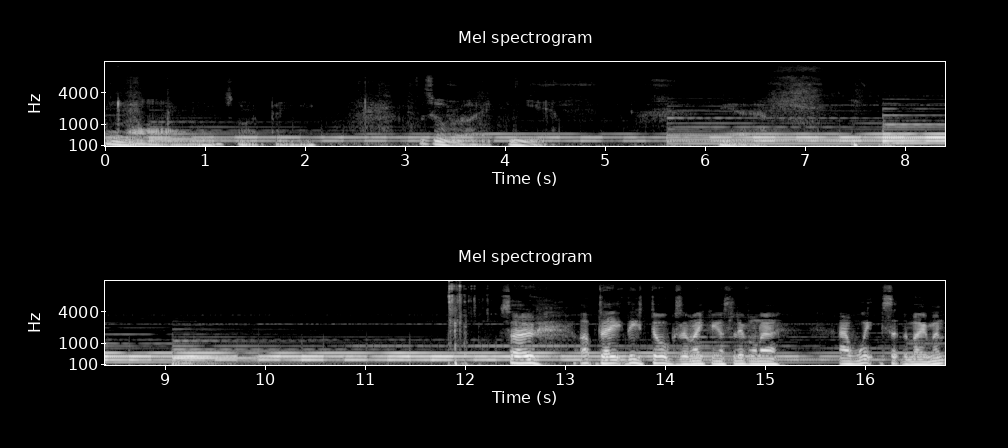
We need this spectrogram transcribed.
No, it's all right, baby. It's all right. Yeah. Yeah. So, update, these dogs are making us live on our, our wits at the moment.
